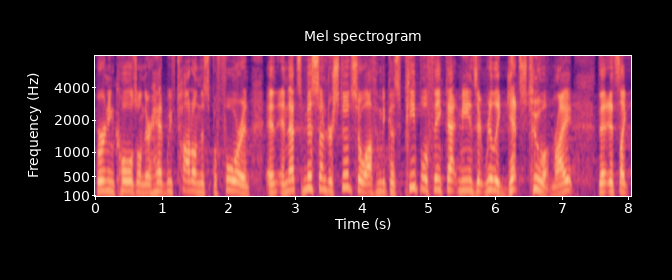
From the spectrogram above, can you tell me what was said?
burning coals on their head. We've taught on this before, and, and, and that's misunderstood so often because people think that means it really gets to them, right? That it's like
